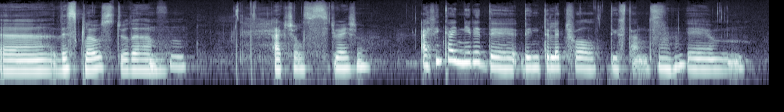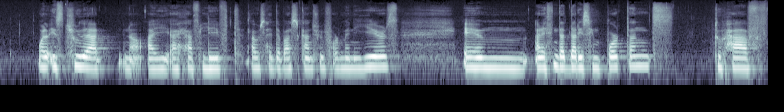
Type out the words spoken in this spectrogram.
uh, this close to the mm -hmm. actual situation? I think I needed the, the intellectual distance. Mm-hmm. Um, well, it's true that you know, I, I have lived outside the Basque country for many years. Um, and I think that that is important to have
